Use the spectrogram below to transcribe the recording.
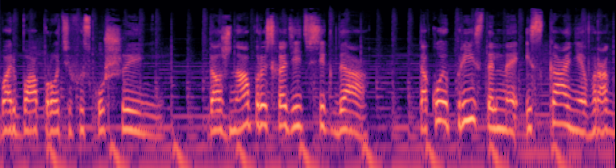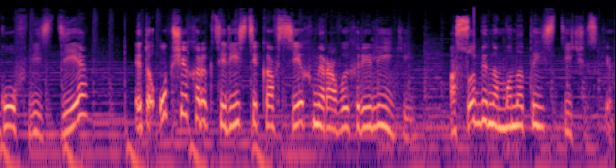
борьба против искушений должна происходить всегда. Такое пристальное искание врагов везде – это общая характеристика всех мировых религий, особенно монотеистических.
